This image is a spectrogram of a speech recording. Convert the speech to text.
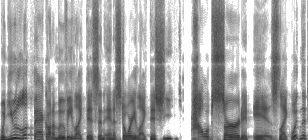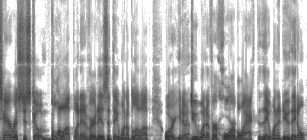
when you look back on a movie like this and, and a story like this you, how absurd it is like wouldn't the terrorists just go and blow up whatever it is that they want to blow up or you know Yep. do whatever horrible act that they want to do they don't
